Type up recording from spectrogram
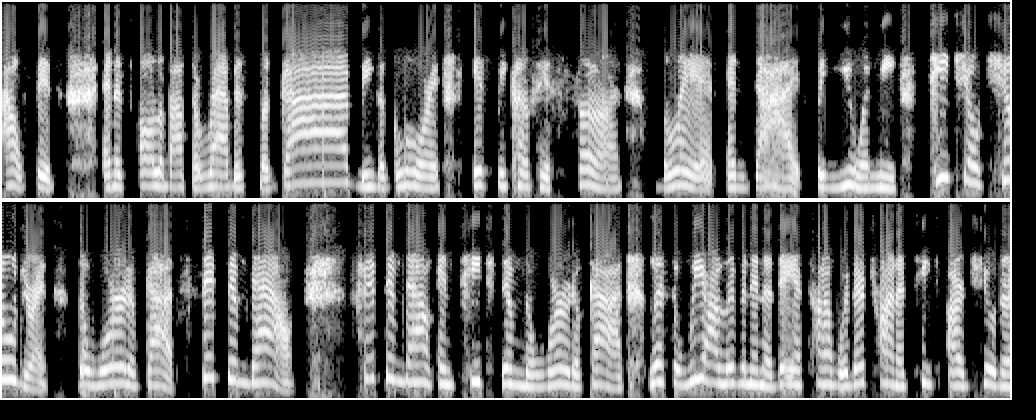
outfits and it's all about the rabbits. But God be the glory. It's because His Son bled and died for you and me. Teach your children the Word of God. Sit them down sit them down and teach them the word of God. Listen, we are living in a day and time where they're trying to teach our children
